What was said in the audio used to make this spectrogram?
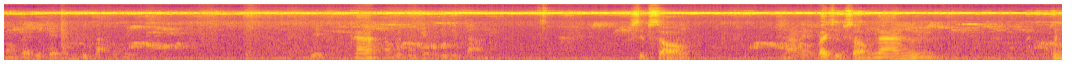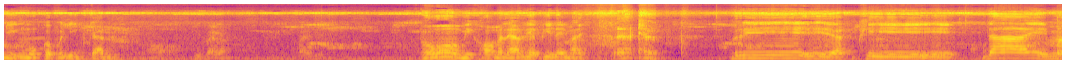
น้อง ไปภูเก็ตวันที่สิบสามพี่พี่ฮะน้องไปภูเก็ตวันที่สิบสามสิบสองงานอะไรไปสิบสองงาน คุณหญิงมุกกับคุณหญิงจันทร์อ๋อพี่ไปปะไปดิโอ้มีขอมาแล้วเรียกพี่ได้ไหม เรียกพี่ได้ไหม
